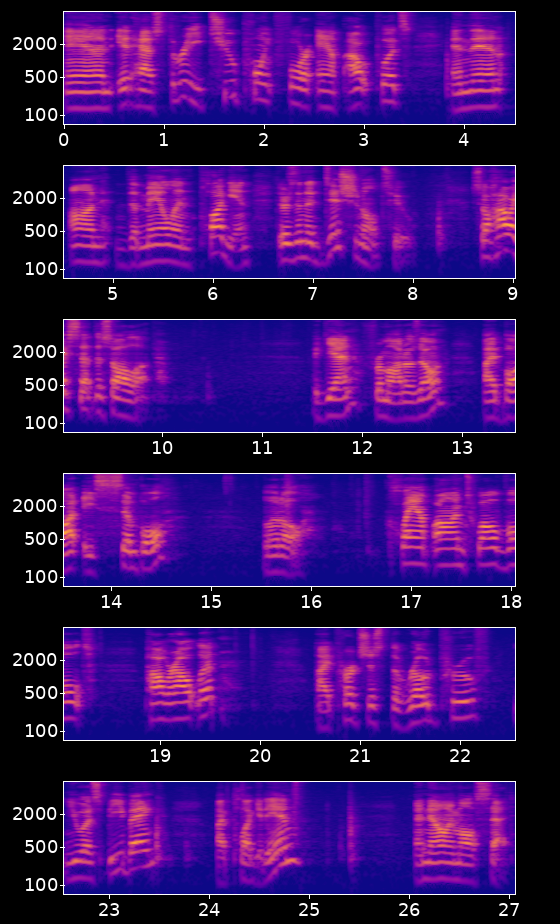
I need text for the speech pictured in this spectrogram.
and it has three 2.4 amp outputs and then on the mail-in plug-in there's an additional two. So how I set this all up. Again from AutoZone I bought a simple little clamp on 12 volt power outlet. I purchased the Roadproof USB bank. I plug it in and now I'm all set.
